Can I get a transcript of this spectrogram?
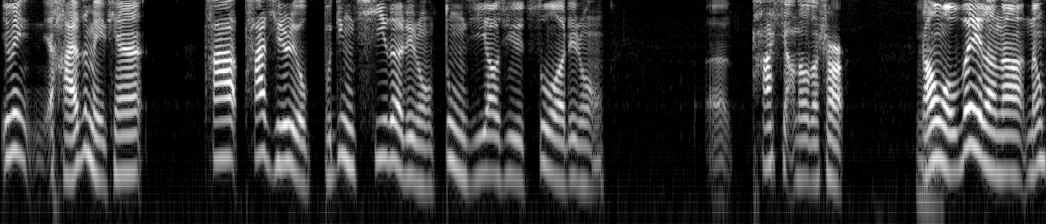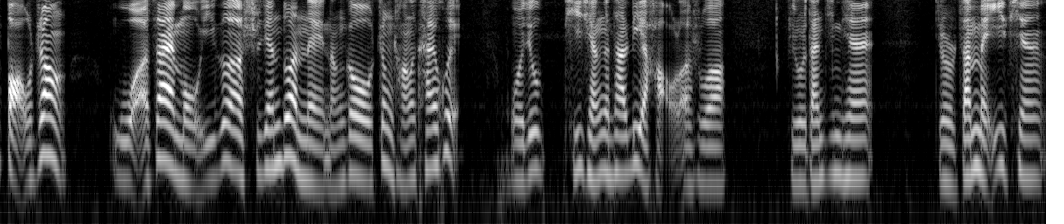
因为孩子每天他他其实有不定期的这种动机要去做这种呃他想到的事儿，然后嗯我为了呢能保证我在某一个时间段内能够正常的开会，我就提前跟他列好了说，比如咱今天就是咱每一天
